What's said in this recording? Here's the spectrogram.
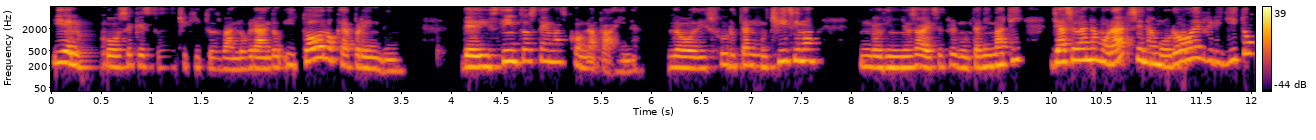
y el goce que estos chiquitos van logrando y todo lo que aprenden de distintos temas con la página. Lo disfrutan muchísimo los niños a veces preguntan, ¿y Mati ya se va a enamorar? ¿Se enamoró del grillito?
